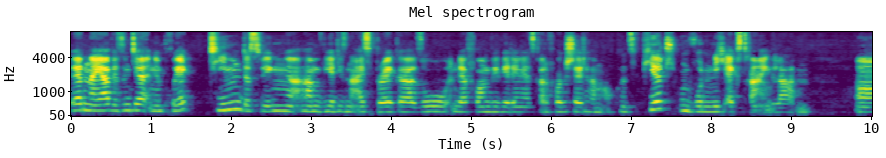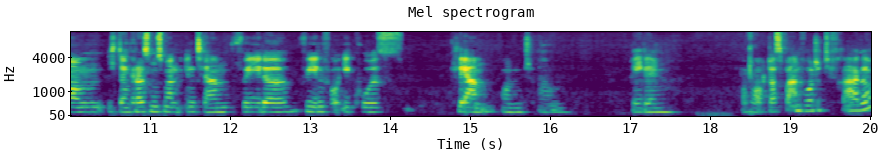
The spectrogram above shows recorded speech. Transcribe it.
werden. Naja, wir sind ja in dem Projekt Team. Deswegen haben wir diesen Icebreaker so in der Form, wie wir den jetzt gerade vorgestellt haben, auch konzipiert und wurden nicht extra eingeladen. Ähm, ich denke, das muss man intern für, jede, für jeden VE-Kurs klären und ähm, regeln. Aber auch das beantwortet die Frage.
